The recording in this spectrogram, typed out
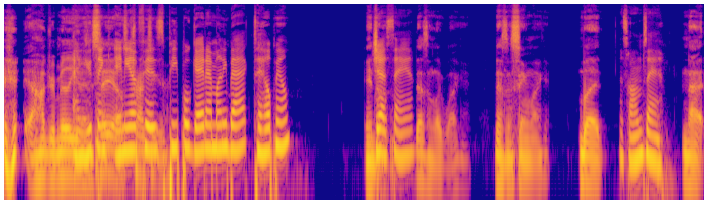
A hundred million. And you think sales, any of trying to his people gave that money back to help him? Just saying. Doesn't look like it. Doesn't seem like it. But That's all I'm saying. not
